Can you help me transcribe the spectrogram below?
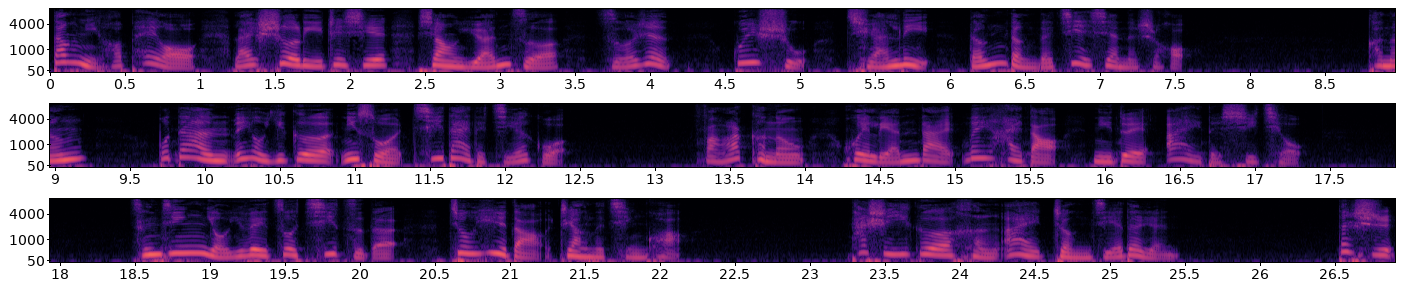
当你和配偶来设立这些像原则、责任、归属、权利等等的界限的时候，可能不但没有一个你所期待的结果，反而可能会连带危害到你对爱的需求。曾经有一位做妻子的就遇到这样的情况。她是一个很爱整洁的人，但是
